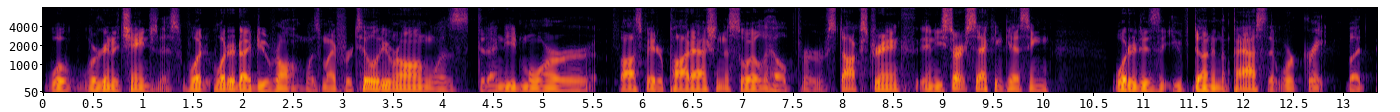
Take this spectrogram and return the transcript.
well, we're going to change this. What what did I do wrong? Was my fertility wrong? Was did I need more phosphate or potash in the soil to help for stalk strength. And you start second guessing what it is that you've done in the past that worked great. But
